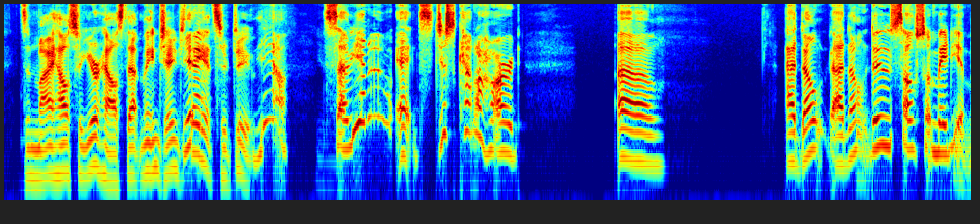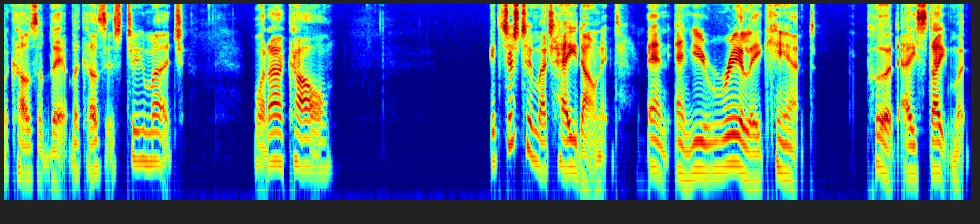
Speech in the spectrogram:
it's in my house or your house, that may change yeah. the answer too. Yeah. yeah. So you know, it's just kind of hard. Uh, I don't I don't do social media because of that because it's too much what I call it's just too much hate on it and and you really can't put a statement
